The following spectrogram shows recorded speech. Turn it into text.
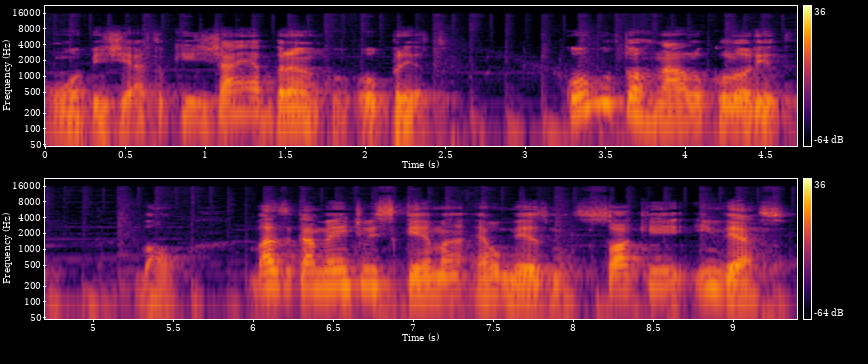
um objeto que já é branco ou preto? Como torná-lo colorido? Bom, basicamente o esquema é o mesmo, só que inverso.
